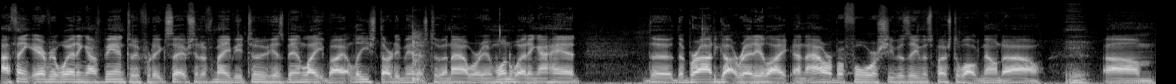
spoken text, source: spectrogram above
I think every wedding I've been to, for the exception of maybe two, has been late by at least 30 minutes to an hour. In one wedding I had, the, the bride got ready like an hour before she was even supposed to walk down the aisle. Um,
